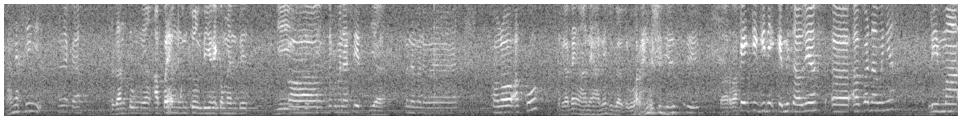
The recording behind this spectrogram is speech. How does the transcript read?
banyak sih. banyak ya Tergantung yang apa yang muncul di recommended di oh sih. rekomendasi Ya, bener. kalau aku terkadang yang aneh-aneh juga keluar aja sih. iya sih Parah. kayak kayak gini kayak misalnya eh, apa namanya lima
